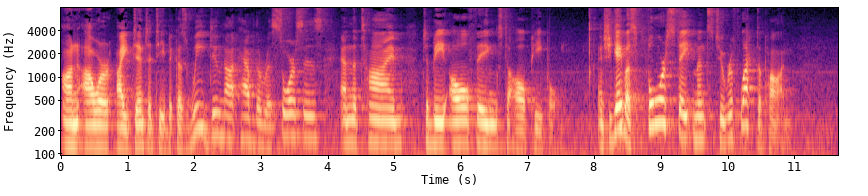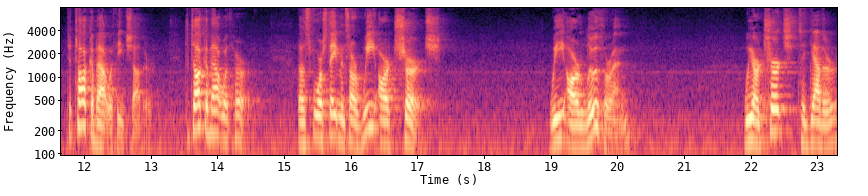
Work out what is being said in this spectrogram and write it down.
on our identity because we do not have the resources and the time to be all things to all people. And she gave us four statements to reflect upon, to talk about with each other to talk about with her. Those four statements are We are church, we are Lutheran, we are church together,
